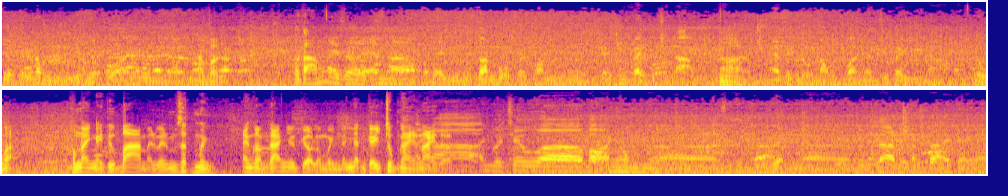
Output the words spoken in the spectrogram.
được cái lòng nhiệt huyết của anh em mình À, vâng ạ. có 8 ngày rồi em à, có thể nhìn thấy toàn bộ cái phong cái khung cảnh của triển lãm Vâng, em thấy cái độ nóng của anh em trên cây như nào đúng ạ. Hôm nay ngày thứ ba mà em giật mình. Em cảm giác như kiểu là mình đã nhận cây chục ngày hôm nay rồi. à, anh vừa trêu à, bảo anh Hùng à, chủ tịch của huyện à, đứng ra để đăng cai cái à,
